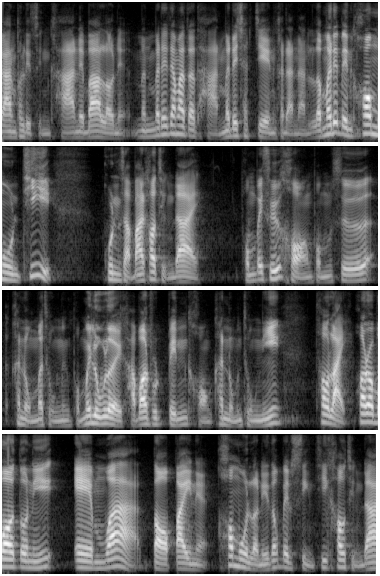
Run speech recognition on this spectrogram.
การผลิตสินค้าในบ้านเราเนี่ยมันไม่ได้มาตรฐานไม่ได้ชัดเจนขนาดนั้น แล้วไม่ได้เป็นข้อมูลที่คุณสามารถเข้าถึงได้ ผมไปซื้อของผมซื้อขนมมาถุงหนึ่งผมไม่รู้เลยคาร์บอนฟุตพิ้นของขนมถุงนี้เท่าไหร่พรบตัวนี้เอมว่าต่อไปเนี่ยข้อมูลเหล่านี้ต้องเป็นสิ่งที่เข้าถึงได้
